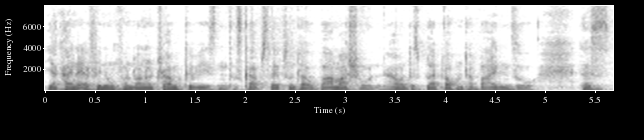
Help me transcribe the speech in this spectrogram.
ja keine Erfindung von Donald Trump gewesen. Das gab es selbst unter Obama schon, ja, und das bleibt auch unter Biden so. Das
